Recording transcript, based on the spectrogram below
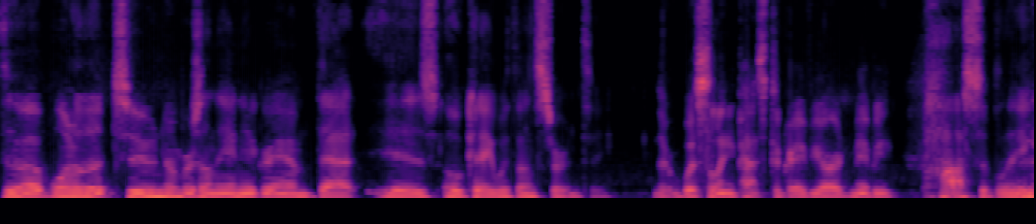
the, one of the two numbers on the Enneagram that is okay with uncertainty. They're whistling past the graveyard, maybe. Possibly.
